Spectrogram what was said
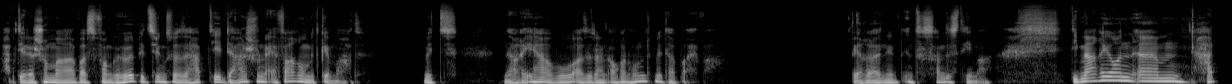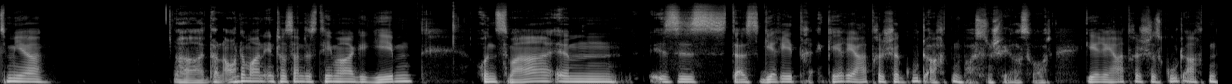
Habt ihr da schon mal was von gehört, beziehungsweise habt ihr da schon Erfahrung mitgemacht? Mit einer Reha, wo also dann auch ein Hund mit dabei war? Wäre ein interessantes Thema. Die Marion ähm, hat mir äh, dann auch nochmal ein interessantes Thema gegeben. Und zwar ähm, ist es das geriatrische Gutachten, boah, ist ein schweres Wort, geriatrisches Gutachten,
